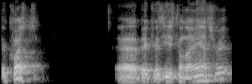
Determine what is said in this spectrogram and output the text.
the question uh, because he's going to answer it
